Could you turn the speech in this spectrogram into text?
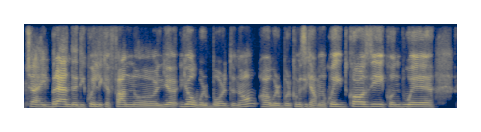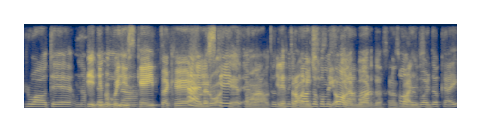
cioè il brand di quelli che fanno gli, gli hoverboard, no? Hoverboard, come si chiamano? Quei cosi con due ruote, una sì, pedalina. tipo quegli skate che eh, hanno le ruote skate, esatto, elettronici. come sì, si hoverboard, chiama. se non sbaglio. Hoverboard, sì. ok.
